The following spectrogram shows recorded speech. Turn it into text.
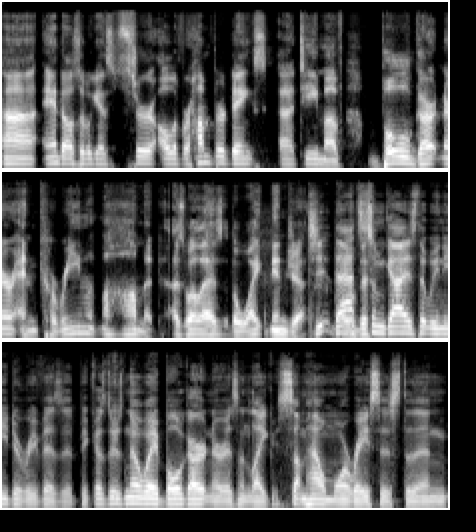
Uh, and also against Sir Oliver Humperdink's uh, team of Bull Gartner and Kareem Muhammad, as well as the White Ninja. Gee, That's this- some guys that we need to revisit because there's no way Bull Gartner isn't like somehow more racist than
